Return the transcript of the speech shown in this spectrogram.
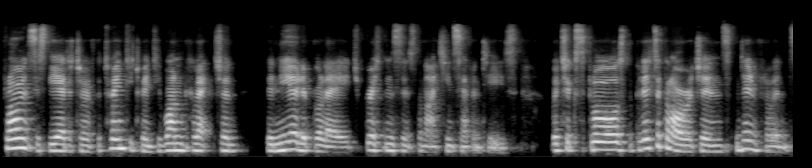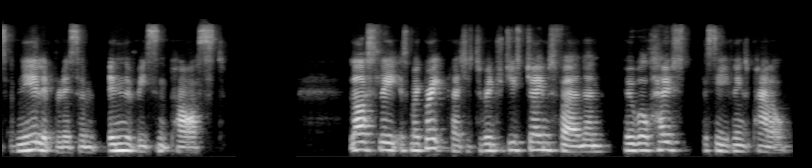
Florence is the editor of the 2021 collection, The Neoliberal Age, Britain since the 1970s, which explores the political origins and influence of neoliberalism in the recent past. Lastly, it's my great pleasure to introduce James Vernon, who will host this evening's panel.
